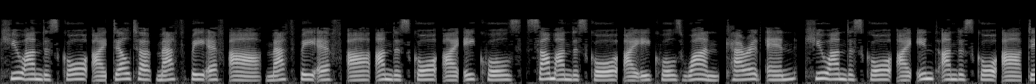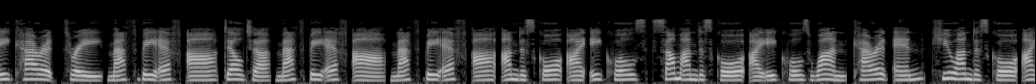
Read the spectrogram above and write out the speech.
q underscore i delta math bf r math bf r underscore i equals sum underscore i equals 1 caret n q underscore i int underscore r d caret 3 math bf r delta math bf r math bf r underscore i equals sum underscore i equals 1 caret n q underscore i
